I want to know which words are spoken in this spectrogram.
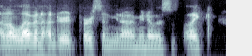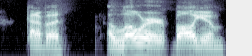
an 1100 person, you know, I mean, it was like kind of a a lower volume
